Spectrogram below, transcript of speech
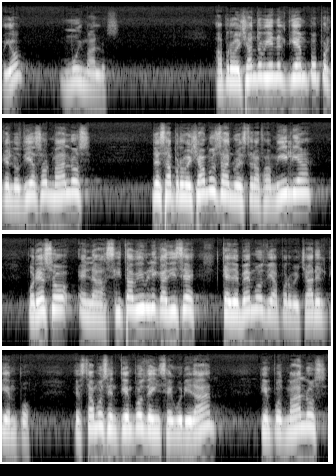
¿oyó? Muy malos aprovechando bien el tiempo porque los días son malos, desaprovechamos a nuestra familia. Por eso en la cita bíblica dice que debemos de aprovechar el tiempo. Estamos en tiempos de inseguridad, tiempos malos,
